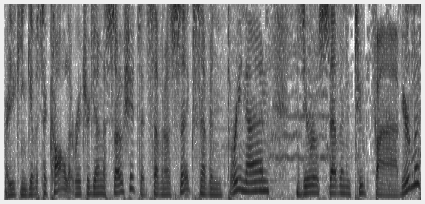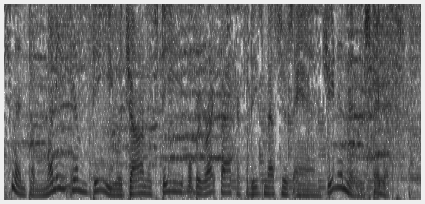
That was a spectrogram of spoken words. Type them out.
or you can give us a call at Richard Young Associates at 706-739-0725. You're listening to Money MD with John and Steve. We'll be right back after these messages and GNN News. Stay with us.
